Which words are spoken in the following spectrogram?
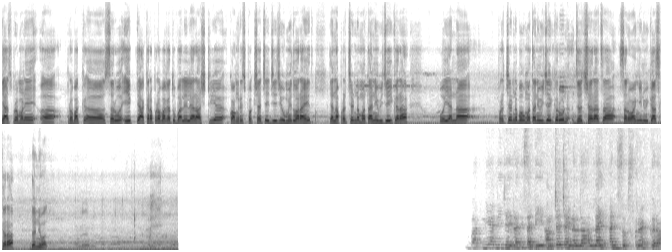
त्याचप्रमाणे प्रभाग सर्व एक ते अकरा प्रभागात उभारलेल्या राष्ट्रीय काँग्रेस पक्षाचे जे जे उमेदवार आहेत त्यांना प्रचंड मताने विजयी करा व यांना प्रचंड बहुमताने विजयी करून जत शहराचा सर्वांगीण विकास करा. धन्यवाद. बातमी आणि जाहिरातीसाठी आमच्या चॅनलला लाईक आणि सबस्क्राईब करा.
